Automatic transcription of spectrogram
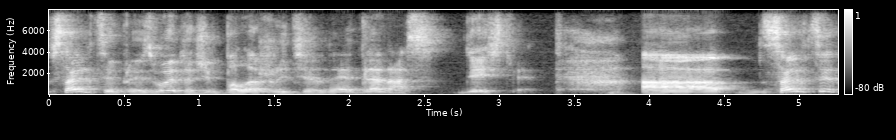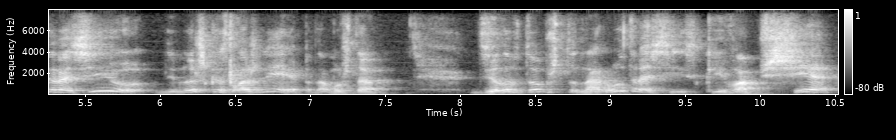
санкции производят очень положительное для нас действие. А санкции на Россию немножко сложнее, потому что дело в том, что народ российский вообще,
